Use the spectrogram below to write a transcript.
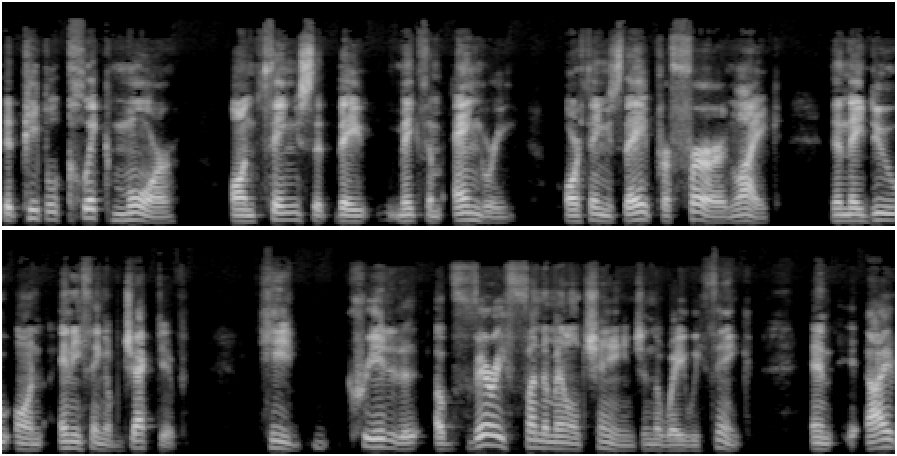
that people click more on things that they make them angry or things they prefer and like than they do on anything objective he created a, a very fundamental change in the way we think. And I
